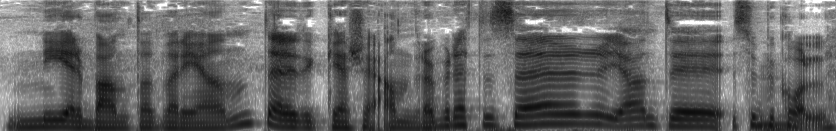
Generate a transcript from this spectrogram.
nerbantad variant, eller det kanske är andra berättelser, jag har inte superkoll.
